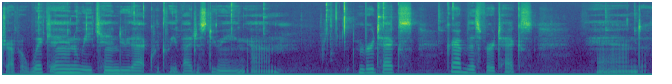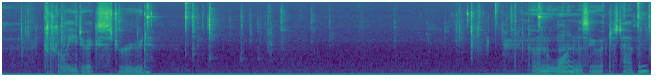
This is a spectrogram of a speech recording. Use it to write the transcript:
drop a wick in, we can do that quickly by just doing um, vertex, grab this vertex, and control E to extrude. Go in one to see what just happened.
